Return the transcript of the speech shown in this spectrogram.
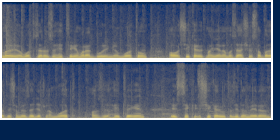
Nagyon jó volt az előző hétvégén, a Red Bull ringen voltunk, ahol sikerült megnyernem az első szabadedzés, ami az egyetlen volt az a hétvégén, és sikerült az időmérőn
